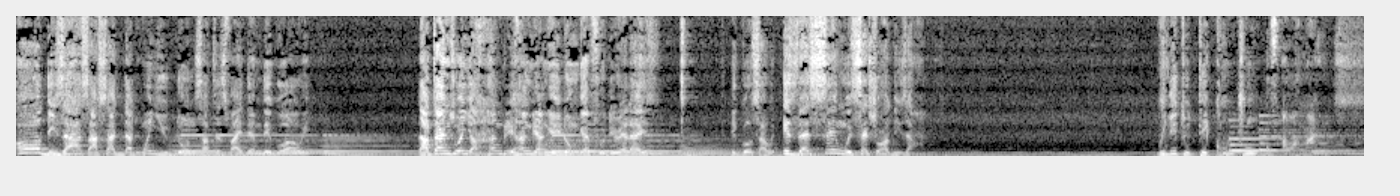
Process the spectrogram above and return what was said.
All desires are such that when you don't satisfy them, they go away. There are times when you're hungry, hungry, hungry, you don't get food, you realize it goes away. It's the same with sexual desire. We need to take control of our minds.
